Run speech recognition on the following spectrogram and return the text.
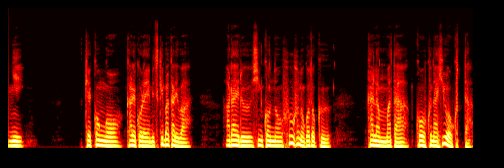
2結婚後かれこれ三月ばかりはあらゆる新婚の夫婦のごとく彼らもまた幸福な日を送った。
